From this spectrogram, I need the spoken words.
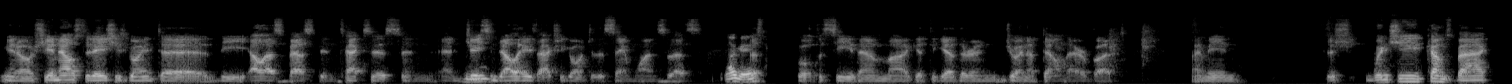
you know, she announced today she's going to the LS Fest in Texas, and and Jason Delahaye is actually going to the same one. So that's Okay. That's- cool to see them uh, get together and join up down there. But I mean, when she comes back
